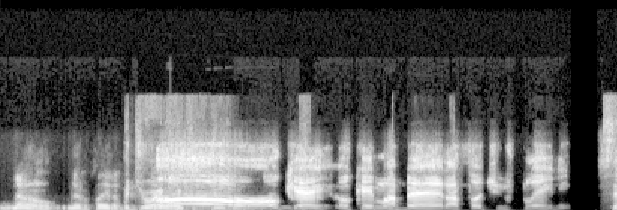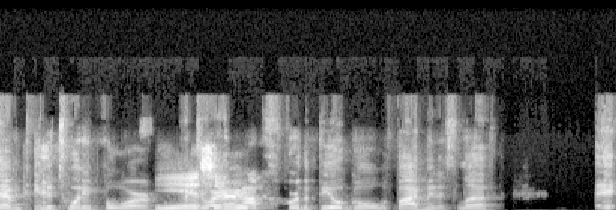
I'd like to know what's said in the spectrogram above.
No, never played him. Pedroia Oh, kicks a field goal. Oh, okay, okay. My bad. I thought you've played him. 17 to 24. Yes, Pedroia sir. opts for the field goal with five minutes left. I-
